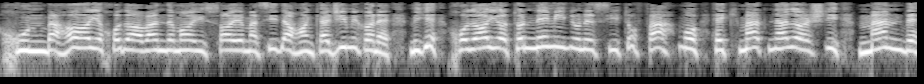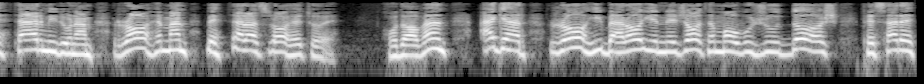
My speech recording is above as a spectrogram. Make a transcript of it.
خونبهای خداوند ما عیسی مسیح دهانکجی می‌کنه. میگه خدایا تو نمی‌دونستی تو فهم و حکمت نداشتی. من بهتر می‌دونم. راه من بهتر از راه توه. خداوند اگر راهی برای نجات ما وجود داشت پسر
